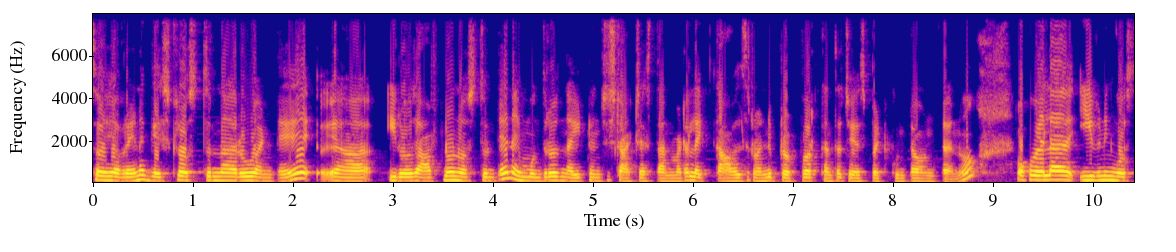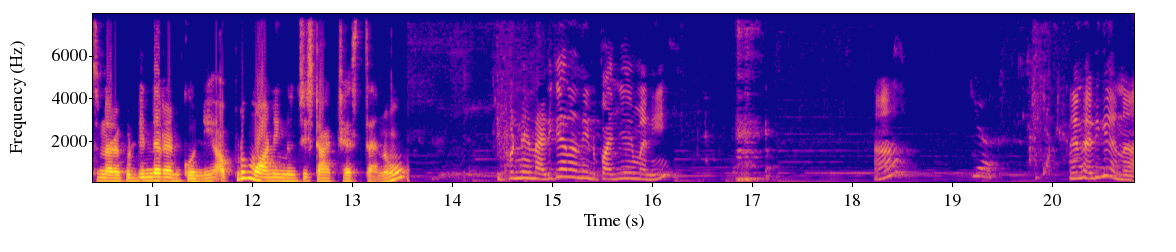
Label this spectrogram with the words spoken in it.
సో ఎవరైనా గెస్ట్లు వస్తున్నారు అంటే ఈరోజు ఆఫ్టర్నూన్ వస్తుంటే నేను ముందు రోజు నైట్ నుంచి స్టార్ట్ చేస్తాను అనమాట లైక్ కావాల్సినవన్నీ ప్రెప్ వర్క్ అంతా చేసి పెట్టుకుంటా ఉంటాను. ఒకవేళ ఈవినింగ్ వస్తున్నారు డిన్నర్ అనుకోండి అప్పుడు మార్నింగ్ నుంచి స్టార్ట్ చేస్తాను. ఇప్పుడు నేను అడిగానా నేను పని చేయమని? నేను అడిగానా?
